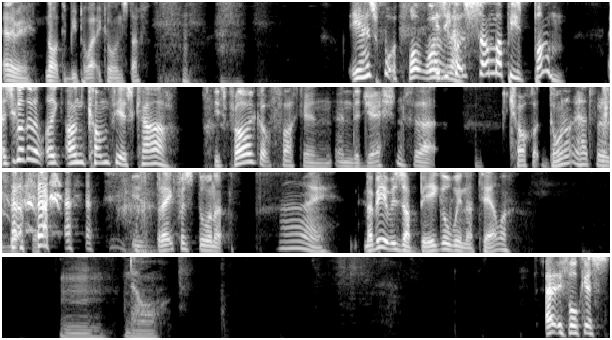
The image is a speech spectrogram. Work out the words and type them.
anyway, not to be political and stuff. he has what? What was Has he got some up his bum? Has he got the like uncomfiest car? He's probably got fucking indigestion for that chocolate donut he had for his breakfast. his breakfast donut. Aye. Maybe it was a bagel with Nutella. Mm, no. Out of focus.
